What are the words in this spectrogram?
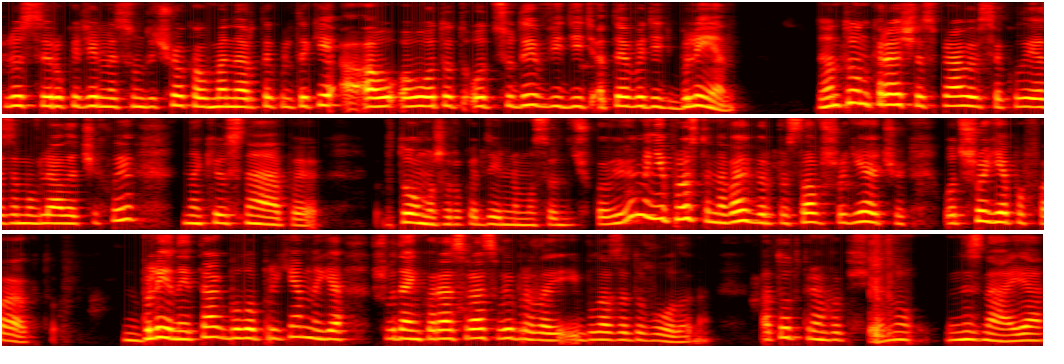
Плюс цей рукодільний сундучок, а в мене артикуль такий, а, а, а от, от, от сюди введіть, а те введіть, блін. Антон краще справився, коли я замовляла чехли на кіоснапи в тому ж рукодільному сундучкові. Він мені просто на Viber прислав, що є, от що є по факту. Блін, і так було приємно, я швиденько раз-раз вибрала і була задоволена. А тут прям взагалі, ну, не знаю, я.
